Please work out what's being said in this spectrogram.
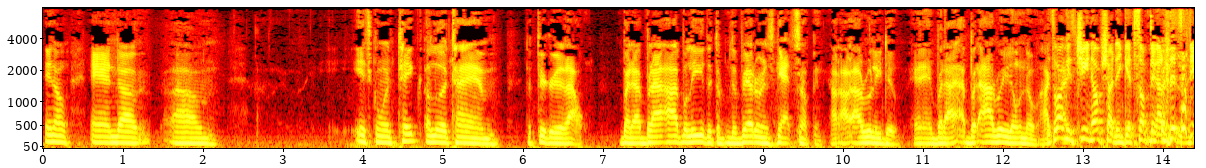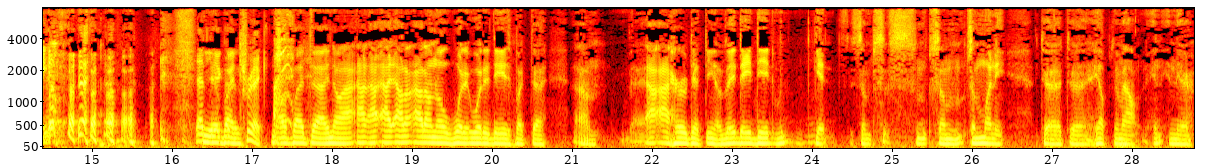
You know, and uh, um, it's going to take a little time to figure it out. But I, but I, I believe that the, the veterans got something. I, I I really do. And but I but I really don't know. I, As long as Gene Upshaw didn't get something out of this deal. That'd be Yeah, a but- good trick. No, but uh, you know, I, I I I don't I don't know what it what it is, but uh, um, I, I heard that you know they they did get some some some some money to to help them out in, in their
